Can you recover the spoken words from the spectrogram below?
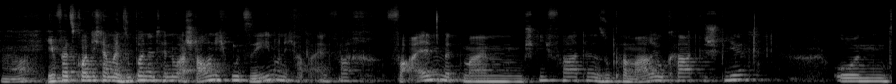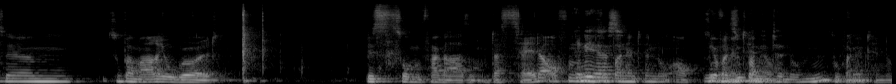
ja. Jedenfalls konnte ich dann mein Super Nintendo erstaunlich gut sehen und ich habe einfach vor allem mit meinem Stiefvater Super Mario Kart gespielt und ähm, Super Mario World. Bis zum Vergasen. Und das Zelda auf dem NES. Super Nintendo auch. Nee, Super Nintendo. Hm, Super okay. Nintendo.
